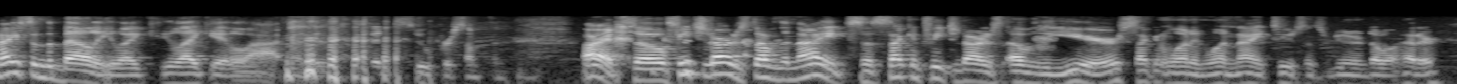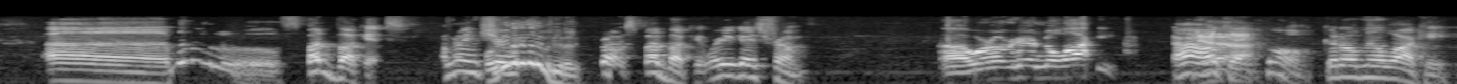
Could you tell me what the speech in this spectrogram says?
Nice in the belly, like you like it a lot. Like it's good soup or something. All right, so featured artist of the night, the second featured artist of the year, second one in one night too, since we're doing a double header. Uh, Spud Bucket. I'm not even sure where you're from. Spud Bucket. Where are you guys from? Uh, we're over here in Milwaukee. Oh, Yeah. okay, cool. Good old Milwaukee.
